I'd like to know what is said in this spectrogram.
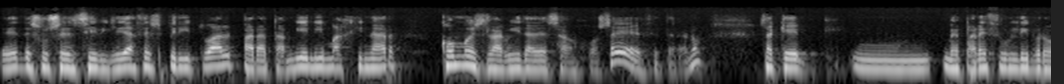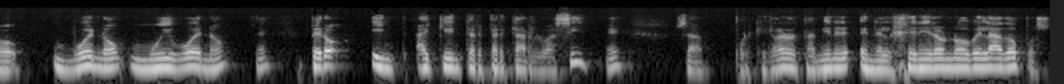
eh, de su sensibilidad espiritual para también imaginar cómo es la vida de San José, etcétera, ¿no? O sea que mm, me parece un libro bueno, muy bueno, ¿eh? pero hay que interpretarlo así. ¿eh? O sea, porque claro, también en el género novelado, pues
